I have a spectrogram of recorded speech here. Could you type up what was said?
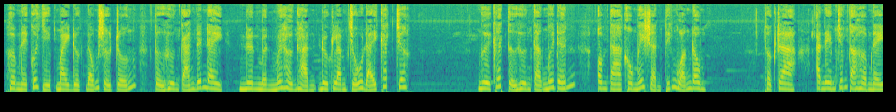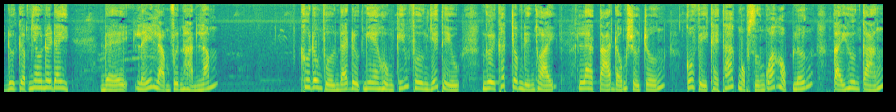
Hôm nay có dịp mày được đón sự trưởng từ hương cảng đến đây nên mình mới hân hạnh được làm chủ đãi khách chứ. Người khách từ hương cảng mới đến, ông ta không mấy rành tiếng Quảng Đông. Thật ra, anh em chúng ta hôm nay được gặp nhau nơi đây để lấy làm vinh hạnh lắm. Khu Đông Vượng đã được nghe Hùng Kiến Phương giới thiệu người khách trong điện thoại là tạ động sự trưởng của vị khai thác một xưởng hóa học lớn tại Hương Cảng.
